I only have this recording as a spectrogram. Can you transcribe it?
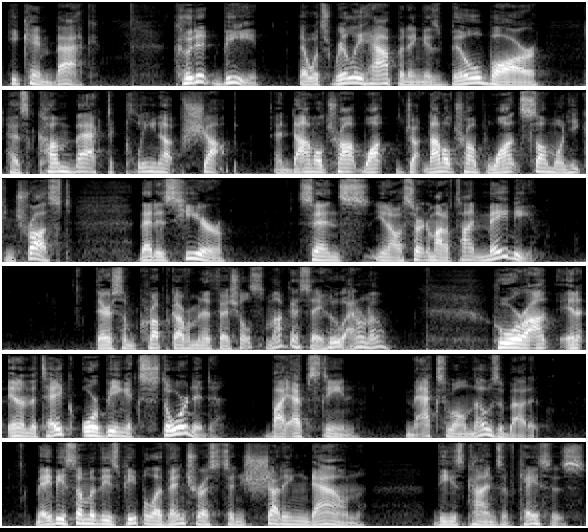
He came back. Could it be that what's really happening is Bill Barr has come back to clean up shop, and Donald Trump want, Donald Trump wants someone he can trust that is here since you know a certain amount of time. Maybe there's some corrupt government officials. I'm not going to say who. I don't know who are on, in, in on the take or being extorted by Epstein. Maxwell knows about it. Maybe some of these people have interests in shutting down these kinds of cases,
